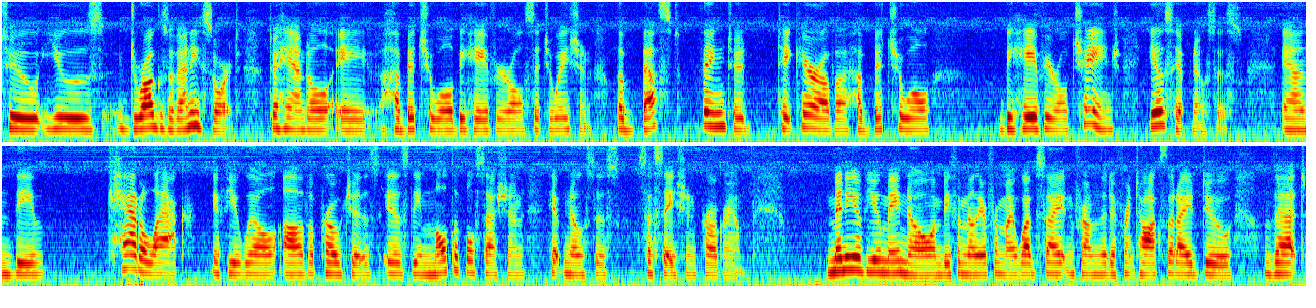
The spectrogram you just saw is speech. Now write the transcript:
to use drugs of any sort to handle a habitual behavioral situation. The best thing to take care of a habitual behavioral change is hypnosis. And the Cadillac, if you will, of approaches is the multiple session hypnosis cessation program. Many of you may know and be familiar from my website and from the different talks that I do that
